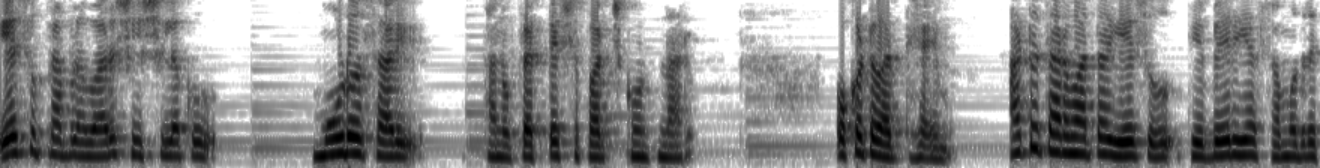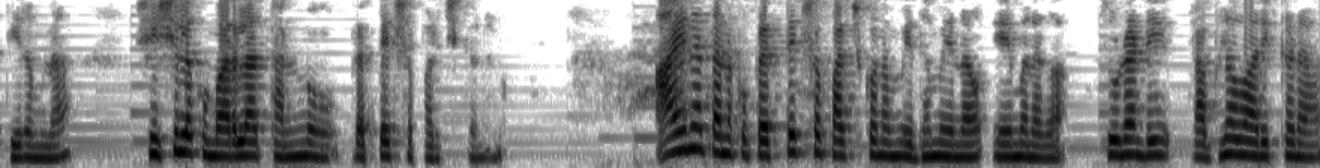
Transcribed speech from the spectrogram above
యేసుప్రభుల వారు శిష్యులకు మూడోసారి తను ప్రత్యక్షపరచుకుంటున్నారు. ఒకటో అధ్యాయం అటు తర్వాత యేసు తిబేరియా సముద్ర తీరంన శిష్యులకు మరలా తన్ను ప్రత్యక్షపరచుకునను. ఆయన తనకు ప్రత్యక్షపరచుకున్న విధమైన ఏమనగా చూడండి ప్రభుల వారిక్కడ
